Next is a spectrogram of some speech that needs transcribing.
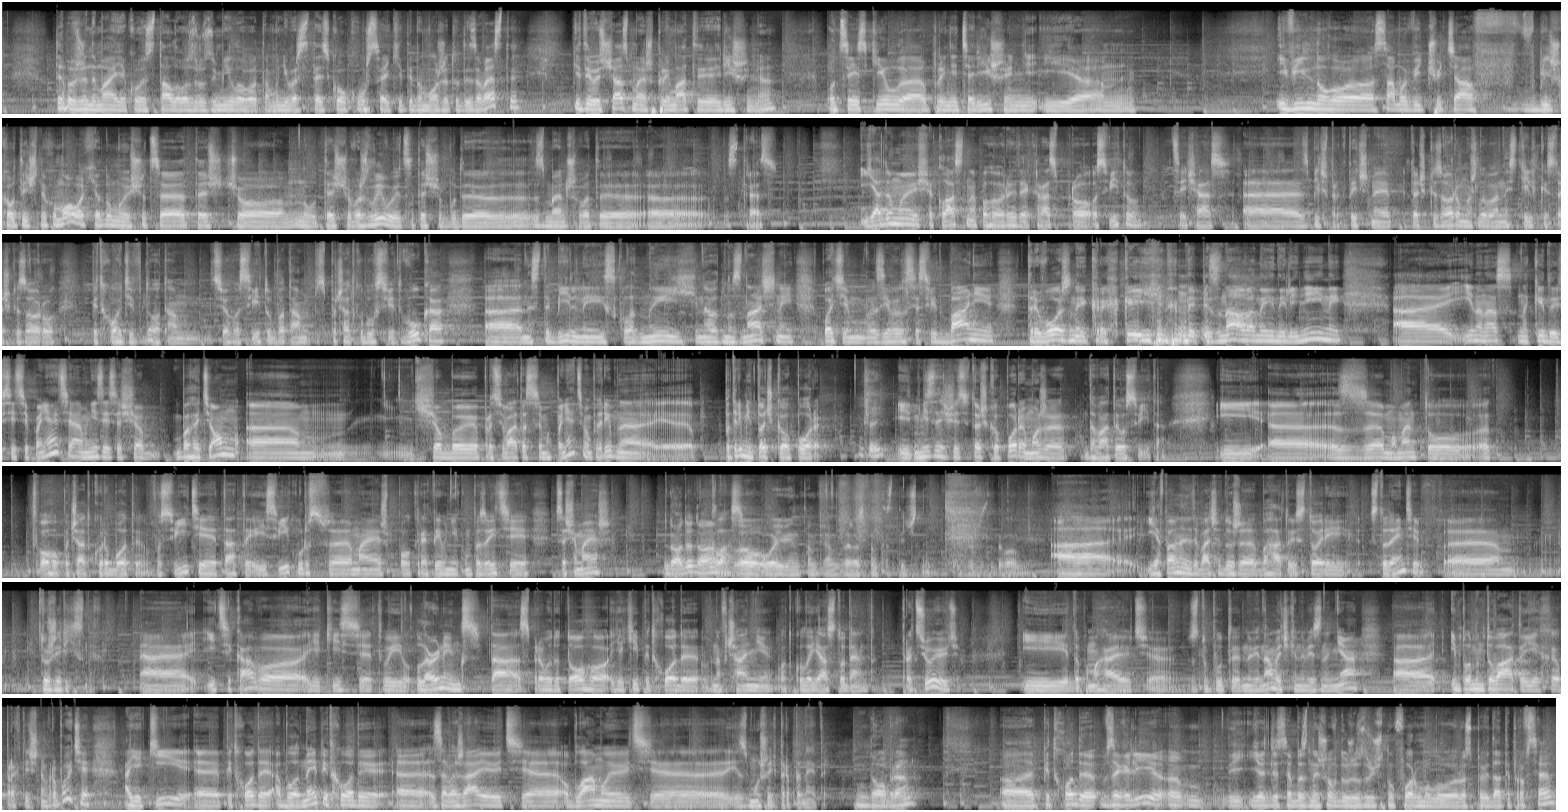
Тебе вже немає якогось сталого, зрозумілого там університетського курсу, який тебе може туди завести. І ти весь час маєш приймати рішення. Оцей скіл е, прийняття рішень і ем, і вільного самовідчуття в більш хаотичних умовах. Я думаю, що це те, що ну, те, що важливо, і це те, що буде зменшувати е, стрес. Я думаю, що класно поговорити якраз про освіту в цей час е, з більш практичної точки зору, можливо, не стільки з точки зору підходів до там цього світу, бо там спочатку був світ вука, е, нестабільний, складний, неоднозначний. Потім з'явився світ бані, тривожний, крихкий, непізнаваний, нелінійний. Е, і на нас накидують всі ці поняття. Мені здається, що багатьом, щоб працювати з цими поняттями, потрібна потрібні точки опори. Okay. І мені здається, що ці точки опори може давати освіта. І е, з моменту. Е, твого початку роботи в освіті, та ти і свій курс е, маєш по креативній композиції. Все, що маєш? Да, да, да. Клас. ой, він там прям зараз фантастичний. Дуже задоволений. А, Я впевнений, ти бачив дуже багато історій студентів, е, дуже різних. Е, і цікаво, якісь твої learnings та з приводу того, які підходи в навчанні, от коли я студент, працюють. І допомагають е, здобути нові навички, нові знання, е, імплементувати їх практично в роботі. А які підходи або не підходи заважають, обламують і змушують припинити? Добре. Підходи взагалі, е, я для себе знайшов дуже зручну формулу розповідати про все.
